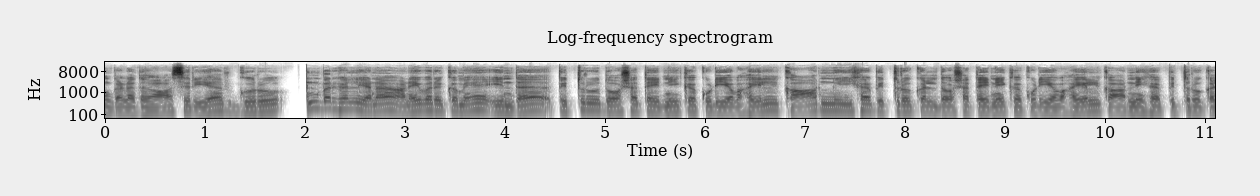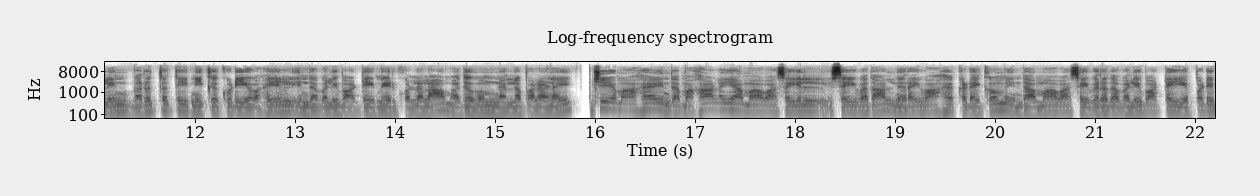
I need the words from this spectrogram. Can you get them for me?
உங்களது ஆசிரியர் குரு நண்பர்கள் என அனைவருக்குமே இந்த பித்ரு தோஷத்தை நீக்கக்கூடிய வகையில் கார்ணீக பித்ருக்கள் தோஷத்தை நீக்கக்கூடிய வகையில் கார்ணீக பித்ருக்களின் வருத்தத்தை நீக்கக்கூடிய வகையில் இந்த வழிபாட்டை மேற்கொள்ளலாம். அதுவும் நல்ல பலனை நிச்சயமாக இந்த மகாலய அமாவாசையில் செய்வதால் நிறைவாக கிடைக்கும். இந்த அமாவாசை விரத வழிபாட்டை எப்படி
